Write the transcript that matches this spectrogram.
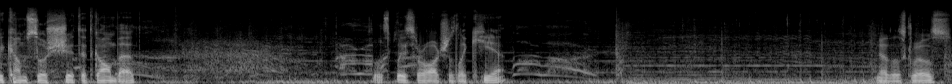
Become so shit at combat? So let's place our archers like here. Forward! No, those close.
